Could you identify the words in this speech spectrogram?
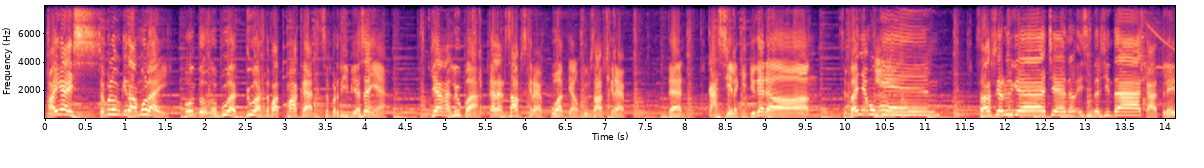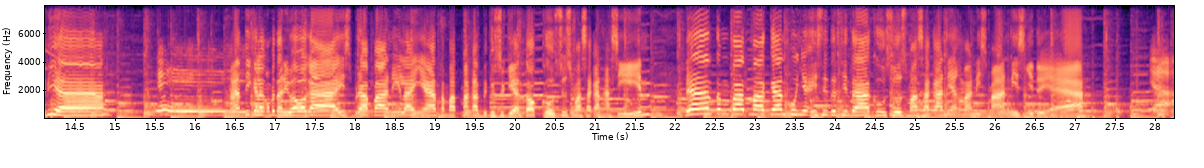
Hai guys, sebelum kita mulai untuk ngebuat dua tempat makan seperti biasanya, jangan lupa kalian subscribe buat yang belum subscribe dan kasih like juga dong sebanyak mungkin. Subscribe juga channel isi tercinta Katlenia. Yeay. Nanti kalian komentar di bawah guys Berapa nilainya tempat makan Teguh Sugianto khusus masakan asin Dan tempat makan punya istri tercinta khusus masakan yang manis-manis gitu ya Ya,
